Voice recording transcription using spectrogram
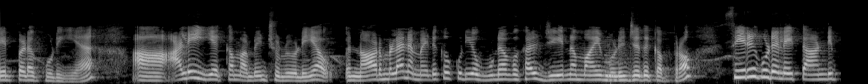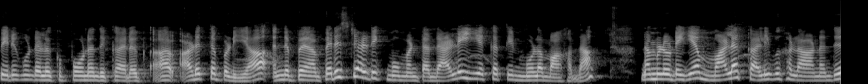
ஏற்படக்கூடிய அலை இயக்கம் அப்படின்னு சொல்லுவோம் இல்லையா? நார்மலாக நம்ம எடுக்கக்கூடிய உணவுகள் ஜீரணமாகி முடிஞ்சதுக்கப்புறம் சிறுகுடலை தாண்டி பெருங்குடலுக்கு போனதுக்கு அடுத்தபடியாக இந்த பெரிஸ்டால்டிக் மூமெண்ட் அந்த அலை இயக்கத்தின் மூலமாக தான் நம்மளுடைய மல கழிவுகளானது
